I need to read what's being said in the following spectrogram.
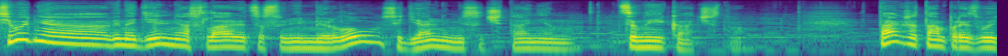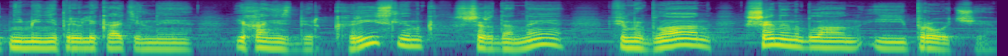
Сегодня винодельня славится своим мерло с идеальным сочетанием цены и качества. Также там производят не менее привлекательные Йоханнесберг Рислинг, Шардоне, Фюмеблан, Шенненблан и прочее.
